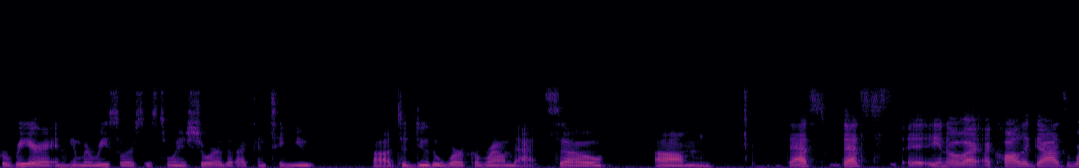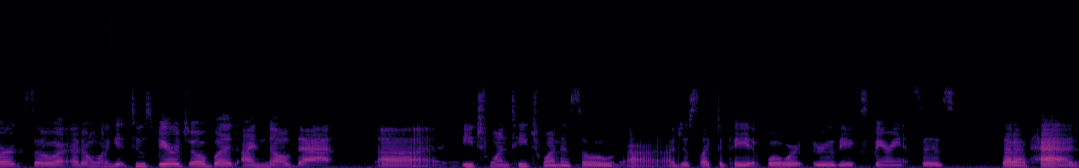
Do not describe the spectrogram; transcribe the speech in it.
career in human resources to ensure that I continued uh, to do the work around that. So um, that's that's eh, you know I, I, call it God's work. So I, I don't want to get too spiritual, but I know that uh, each one teach one, and so uh, I just like to pay it forward through the experiences that I've had.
